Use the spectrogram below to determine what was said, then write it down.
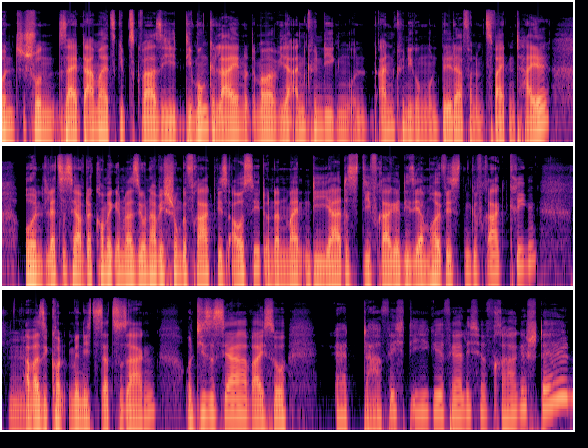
Und schon seit damals gibt's quasi die Munkeleien und immer mal wieder Ankündigen und Ankündigungen und Bilder von einem zweiten Teil. Und letztes Jahr auf der Comic-Invasion habe ich schon gefragt, wie es aussieht. Und dann meinten die, ja, das ist die Frage, die sie am häufigsten gefragt kriegen. Aber sie konnten mir nichts dazu sagen. Und dieses Jahr war ich so, äh, darf ich die gefährliche Frage stellen?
